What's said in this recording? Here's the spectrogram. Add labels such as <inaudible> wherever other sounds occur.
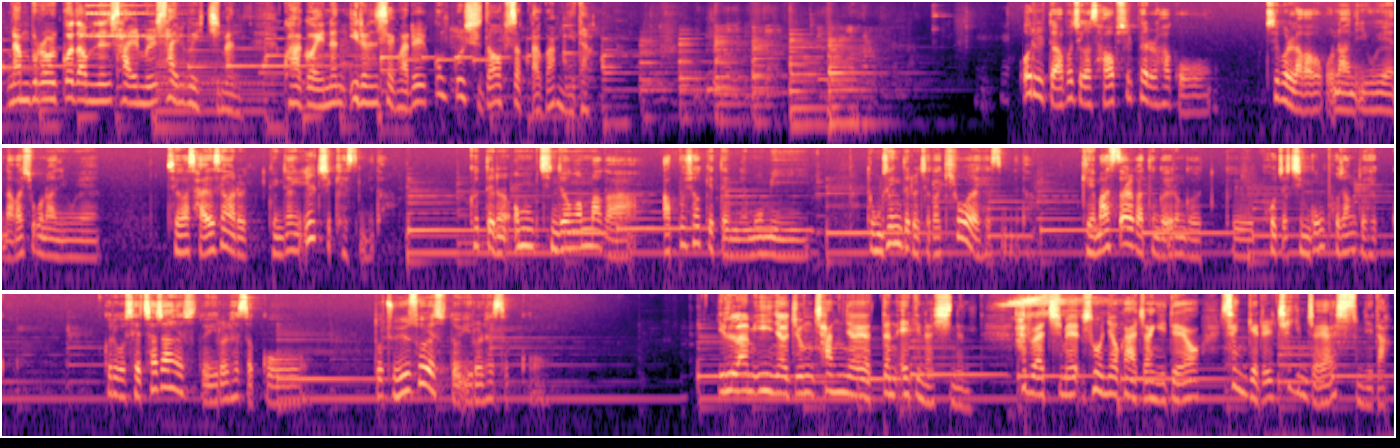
남부러울 것 없는 삶을 살고 있지만 과거에는 이런 생활을 꿈꿀 수도 없었다고 합니다. 어릴 때 아버지가 사업 실패를 하고 집을 나가고 난 이후에 나가시고 난 이후에 제가 사회생활을 굉장히 일찍 했습니다. 그때는 엄, 친정 엄마가 아프셨기 때문에 몸이 동생들을 제가 키워야 했습니다. 게맛살 같은 거 이런 거 그 포장 진공 포장도 했고 그리고 세차장에서도 일을 했었고 또 주유소에서도 일을 했었고 일남 이녀 중 장녀였던 에디나 씨는 하루아침에 소녀 가장이 되어 생계를 책임져야 했습니다.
